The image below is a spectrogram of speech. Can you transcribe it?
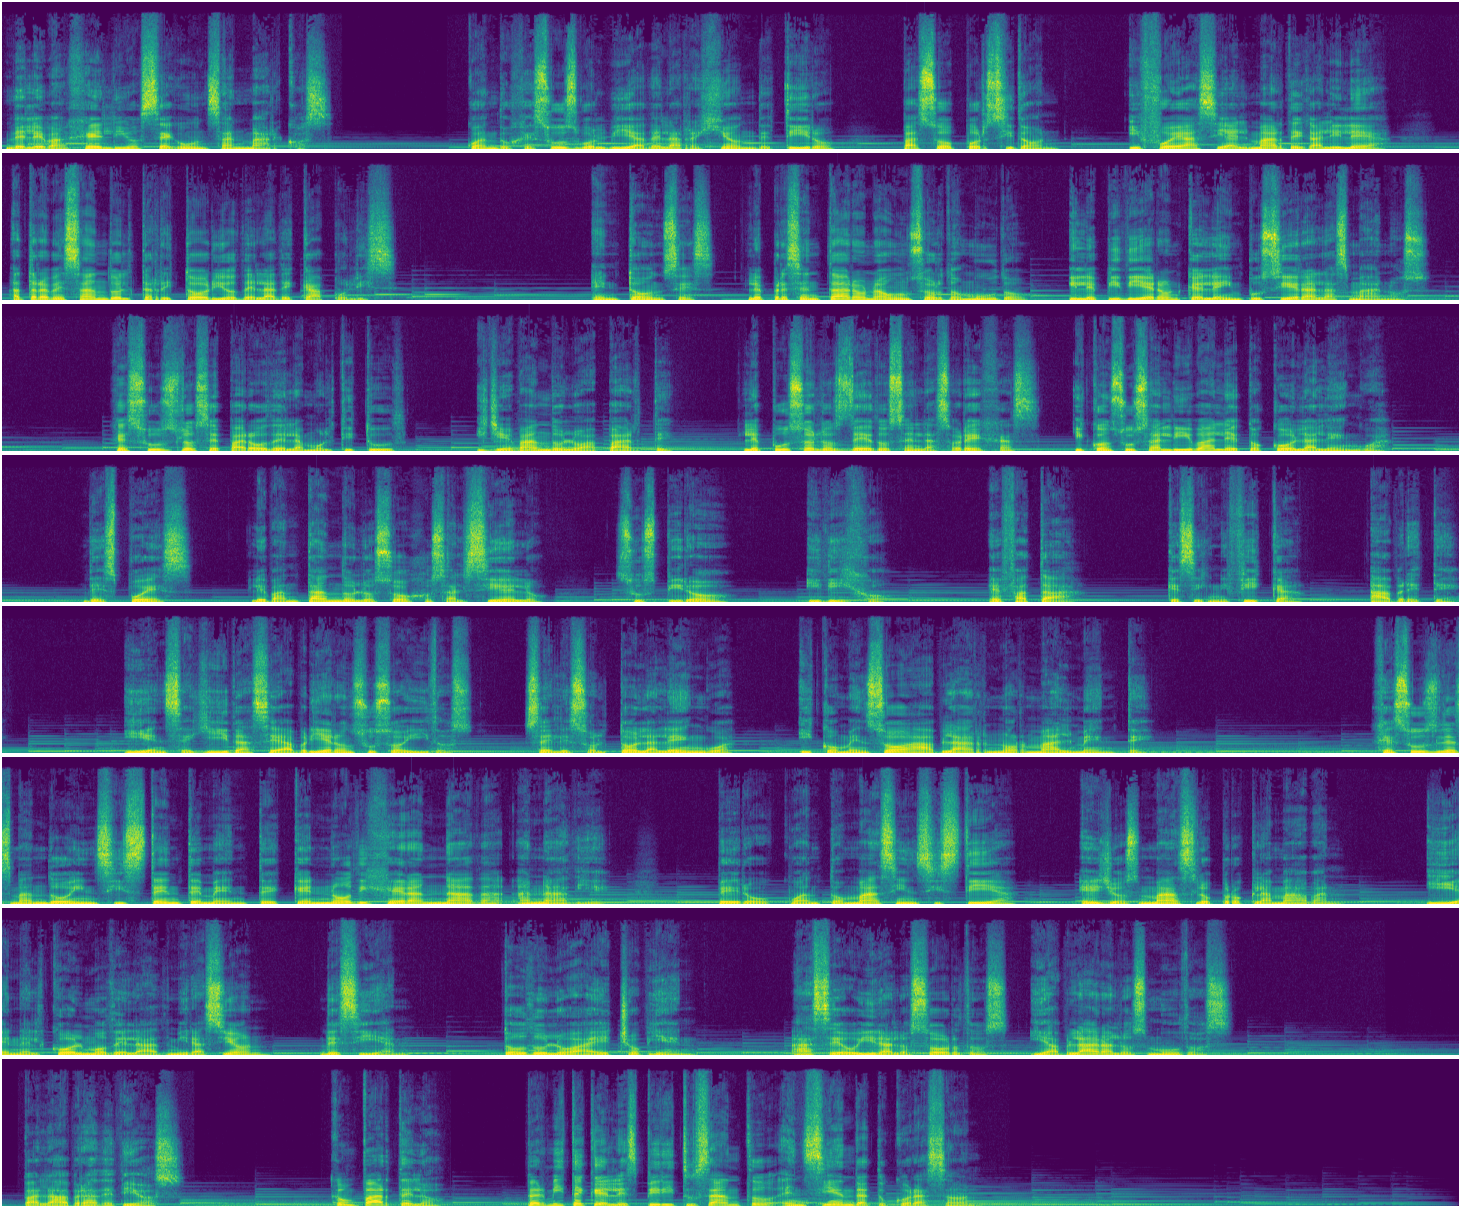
Del Evangelio según San Marcos. Cuando Jesús volvía de la región de Tiro, pasó por Sidón y fue hacia el mar de Galilea, atravesando el territorio de la Decápolis. Entonces le presentaron a un sordomudo y le pidieron que le impusiera las manos. Jesús lo separó de la multitud y llevándolo aparte, le puso los dedos en las orejas y con su saliva le tocó la lengua. Después, levantando los ojos al cielo, suspiró y dijo, Efatá, que significa, ábrete. Y enseguida se abrieron sus oídos, se le soltó la lengua y comenzó a hablar normalmente. Jesús les mandó insistentemente que no dijeran nada a nadie, pero cuanto más insistía, ellos más lo proclamaban y en el colmo de la admiración decían, todo lo ha hecho bien, hace oír a los sordos y hablar a los mudos. Palabra de Dios. Compártelo. Permite que el Espíritu Santo encienda tu corazón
